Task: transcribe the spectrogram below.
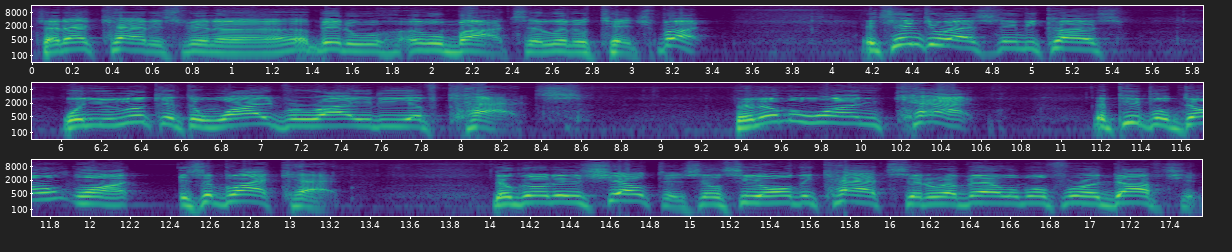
So that cat has been a, a bit of a little box, a little titch. But it's interesting because when you look at the wide variety of cats, the number one cat that people don't want is a black cat. They'll go to the shelters, they'll see all the cats that are available for adoption.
